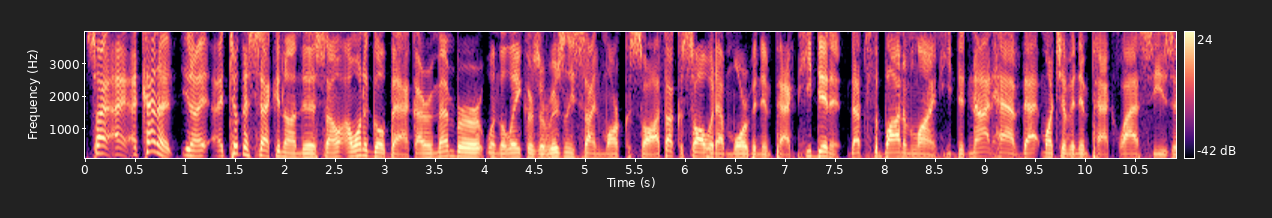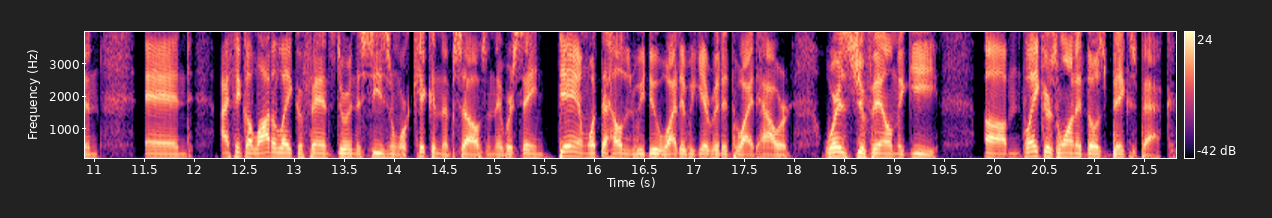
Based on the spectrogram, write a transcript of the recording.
So I, I kind of, you know, I, I, took a second on this. I, I want to go back. I remember when the Lakers originally signed Marc Gasol. I thought Gasol would have more of an impact. He didn't. That's the bottom line. He did not have that much of an impact last season, and I think a lot of Laker fans during the season were kicking themselves and they were saying, "Damn, what the hell did we do? Why did we get rid of Dwight Howard? Where's JaVale McGee?" Um, Lakers wanted those bigs back.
